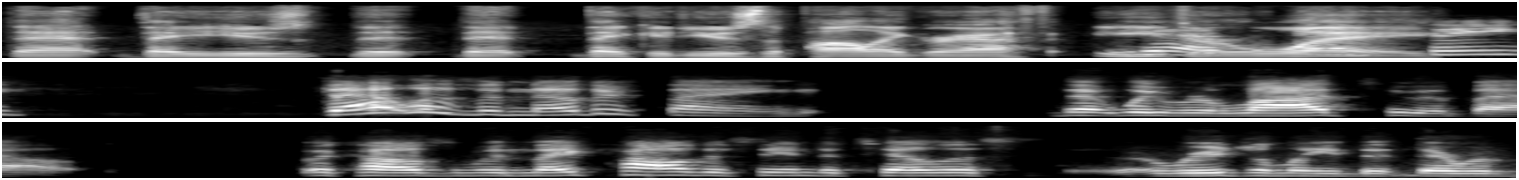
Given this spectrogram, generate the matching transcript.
that they use that that they could use the polygraph either Yes, way. see, that was another thing that we were lied to about because when they called us in to tell us originally that there was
